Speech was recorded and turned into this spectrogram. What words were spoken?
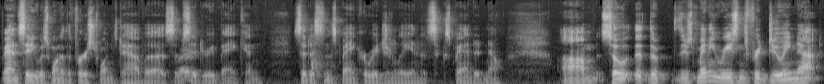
Vancity was one of the first ones to have a subsidiary bank and Citizens Bank originally, and it's expanded now. Um, so the, the, there's many reasons for doing that.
